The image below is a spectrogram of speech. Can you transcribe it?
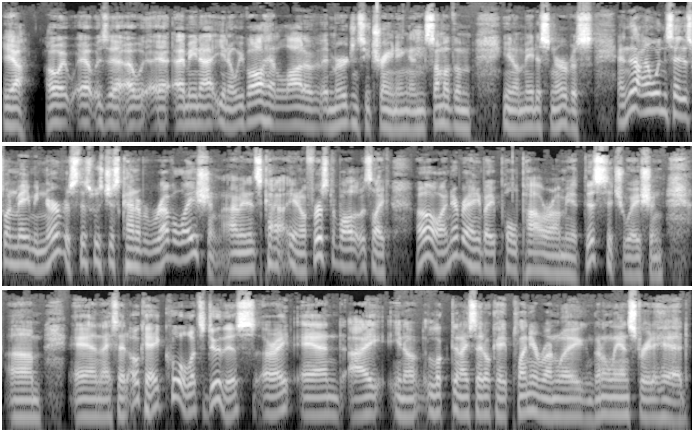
Yeah. Oh, it, it was. Uh, I mean, I, you know, we've all had a lot of emergency training, and some of them, you know, made us nervous. And I wouldn't say this one made me nervous. This was just kind of a revelation. I mean, it's kind of, you know, first of all, it was like, oh, I never had anybody pull power on me at this situation. Um, and I said, okay, cool, let's do this. All right. And I, you know, looked and I said, okay, plenty of runway. I'm going to land straight ahead.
